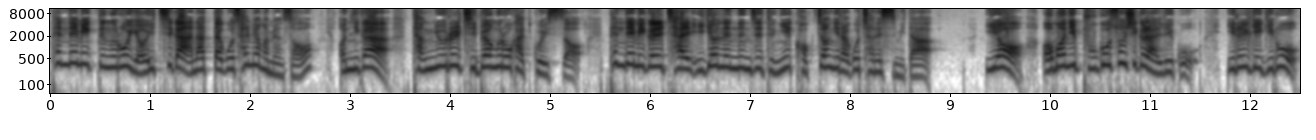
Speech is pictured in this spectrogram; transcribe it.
팬데믹 등으로 여의치가 않았다고 설명하면서 언니가 당뇨를 지병으로 갖고 있어 팬데믹을 잘 이겨냈는지 등이 걱정이라고 전했습니다. 이어 어머니 부고 소식을 알리고 이를 계기로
